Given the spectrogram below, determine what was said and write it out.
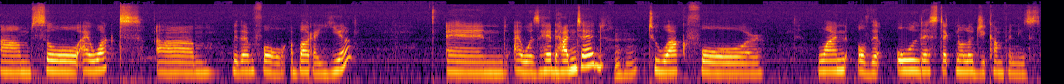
Um, so I worked um, with them for about a year, and I was headhunted to work for one of the oldest technology companies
